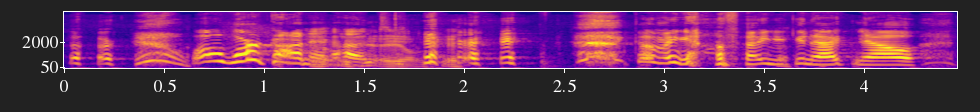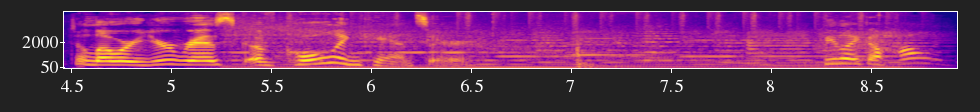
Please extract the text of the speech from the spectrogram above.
well, work on it, okay, okay. Coming up, how you can act now to lower your risk of colon cancer. Be like a holiday.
